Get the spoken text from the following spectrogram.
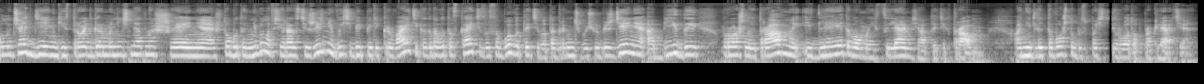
получать деньги, строить гармоничные отношения, что бы то ни было, все радости жизни вы себе перекрываете, когда вы таскаете за собой вот эти вот ограничивающие убеждения, обиды, прошлые травмы, и для этого мы исцеляемся от этих травм а не для того, чтобы спасти род от проклятия.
